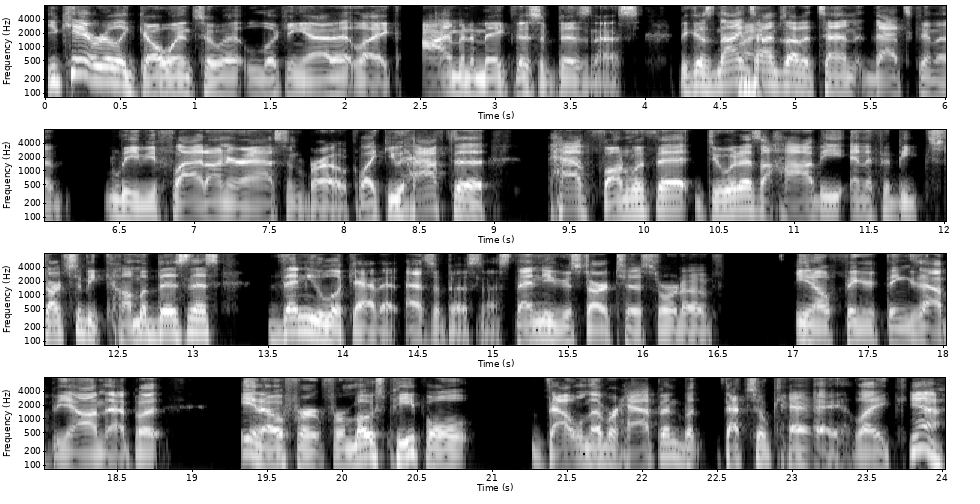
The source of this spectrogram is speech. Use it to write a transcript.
you can't really go into it looking at it like I'm going to make this a business because nine right. times out of ten, that's going to leave you flat on your ass and broke. Like you have to have fun with it, do it as a hobby, and if it be, starts to become a business, then you look at it as a business. Then you can start to sort of, you know, figure things out beyond that. But you know, for for most people, that will never happen. But that's okay. Like, yeah,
